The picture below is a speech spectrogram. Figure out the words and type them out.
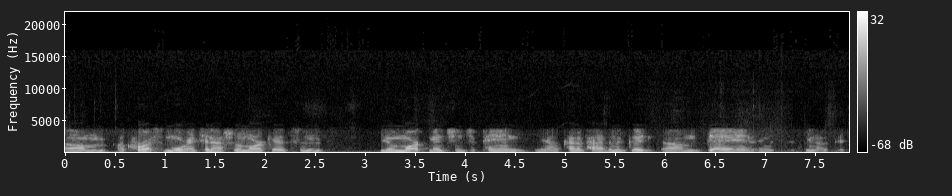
um, across more international markets. And you know, Mark mentioned Japan, you know, kind of having a good um, day, and, and you know, it's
